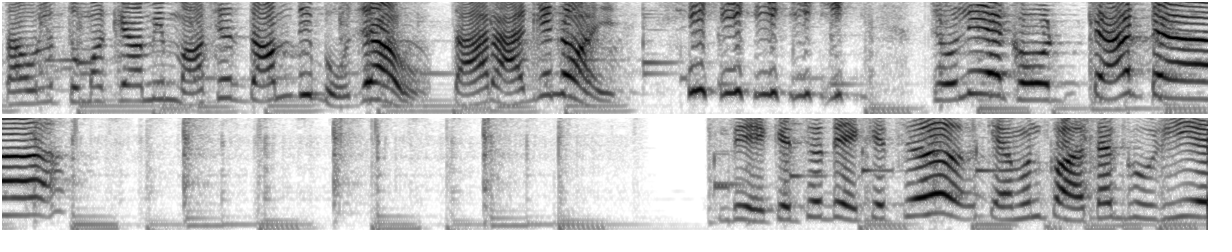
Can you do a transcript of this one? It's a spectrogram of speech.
তাহলে তোমাকে আমি মাছের দাম দিব যাও। তার আগে নয়। চলি এখন টাটা! দেখেছ দেখেছ? কেমন কথা ঘুরিয়ে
